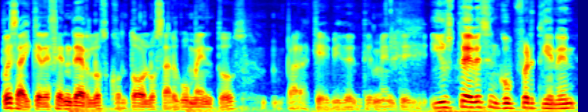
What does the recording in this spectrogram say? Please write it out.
pues hay que defenderlos con todos los argumentos para que evidentemente... Y ustedes en Kupfer tienen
